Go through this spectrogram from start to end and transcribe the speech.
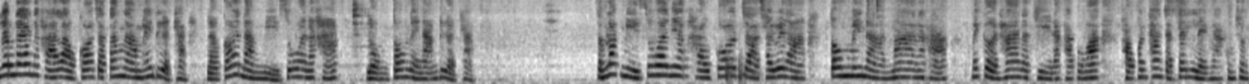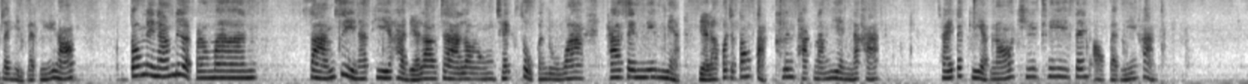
เริ่มแรกนะคะ เราก็จะตั้งน้ำให้เดือดค่ะ แล้วก็นำหมี่ซั่วนะคะ ลงต้มในน้ำเดือดค่ะ สำหรับหมี่ซั่วเนี่ยเขาก็จะใช้เวลาต้มไม่นานมากนะคะ ไม่เกิน 5 นาทีนะคะ เพราะว่าเขาค่อนข้างจะเส้นเล็กนะ คุณผู้ชมจะเห็นแบบนี้เนาะต้มในน้ำเดือดประมาณ 3-4 นาทีค่ะ เดี๋ยวเราจะลองเช็คสุกกันดูว่า ถ้าเส้นนิ่มเนี่ย เดี๋ยวเราก็จะต้องตักขึ้นพักน้ำเย็นนะคะ ใช้ตะเกียบเนาะคีคลี่เส้นออกแบบนี้ค่ะ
